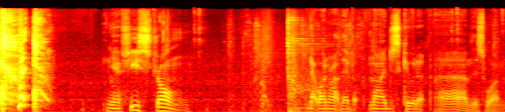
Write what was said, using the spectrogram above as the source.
yeah, she's strong. That one right there, but no, I just killed it. Um, this one.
